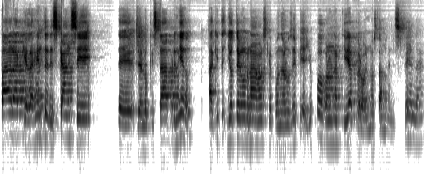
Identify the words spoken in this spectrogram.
para que la gente descanse de, lo que está aprendiendo. Aquí yo tengo nada más que ponerlos de pie. Yo puedo poner una actividad, pero no estamos en la escuela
